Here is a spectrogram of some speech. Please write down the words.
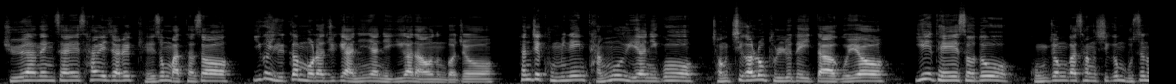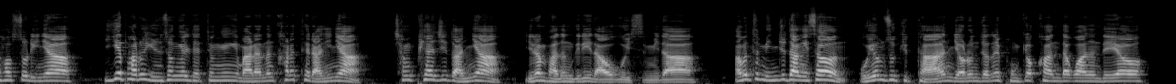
주요한 행사의 사회자를 계속 맡아서 이거 일감 몰아주기 아니냐는 얘기가 나오는 거죠. 현재 국민의힘 당무위원이고 정치갈로 분류돼 있다 하고요. 이에 대해서도 공정과 상식은 무슨 헛소리냐? 이게 바로 윤석열 대통령이 말하는 카르텔 아니냐? 창피하지도 않냐? 이런 반응들이 나오고 있습니다. 아무튼 민주당에선 오염수 규탄 여론전을 본격화한다고 하는데요.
